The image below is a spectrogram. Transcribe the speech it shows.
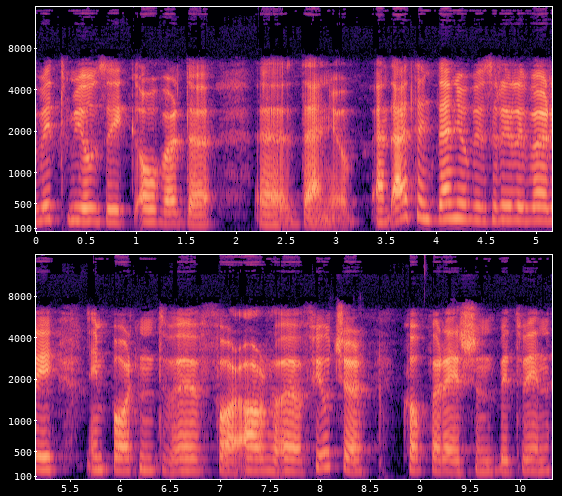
with music over the uh, Danube. And I think Danube is really very important uh, for our uh, future cooperation between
